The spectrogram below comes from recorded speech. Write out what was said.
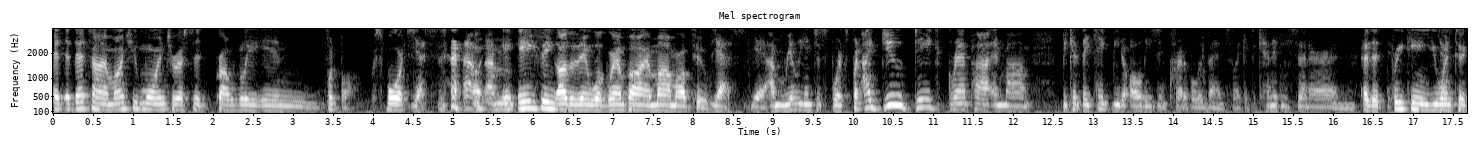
At, at that time, aren't you more interested probably in football. sports? Yes, Uh, I'm, I'm- anything other than what Grandpa and Mom are up to? Yes, yeah, I'm really into sports, but I do dig Grandpa and Mom because they take me to all these incredible events, like at the Kennedy Center, and As a preteen, you went to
